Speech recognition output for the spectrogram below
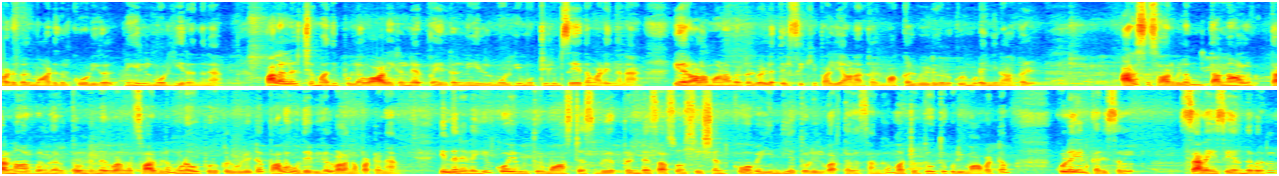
ஆடுகள் மாடுகள் கோழிகள் நீரில் மூழ்கி இறந்தன. பல லட்சம் மதிப்புள்ள வாழைகள் நெற்பயிர்கள் நீரில் மூழ்கி முற்றிலும் சேதம் அடைந்தன ஏராளமானவர்கள் வெள்ளத்தில் சிக்கி பலியானார்கள். மக்கள் வீடுகளுக்குள் முடங்கினார்கள். அரசு சார்பிலும் தன்னால் தன்னார்வலர் தொண்டு நிறுவனங்கள் சார்பிலும் உணவுப் பொருட்கள் உள்ளிட்ட பல உதவிகள் வழங்கப்பட்டன. இந்த நிலையில் Coimbatore masters printers association Kovai இந்திய தொழில் வர்த்தக சங்கம் மற்றும் தூத்துக்குடி மாவட்டம் குளையன் கரிசல் சலையை சேர்ந்தவர்கள்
